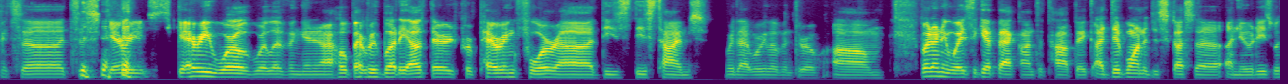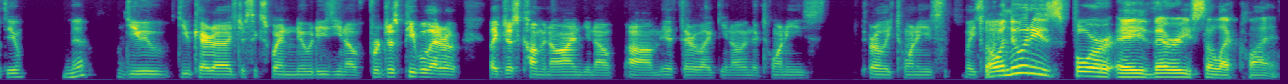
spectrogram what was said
It's a it's a scary scary world we're living in, and I hope everybody out there is preparing for uh, these these times where that we're living through. Um, but anyways, to get back onto topic, I did want to discuss uh, annuities with you. Yeah. Do you do you care to just explain annuities? You know, for just people that are like just coming on, you know, um, if they're like you know in their twenties, early twenties, late. 20s. So annuities for a very select client.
